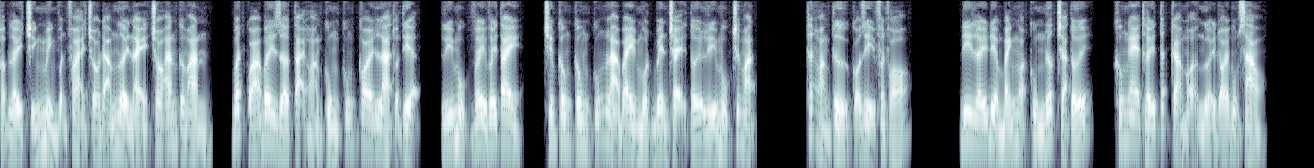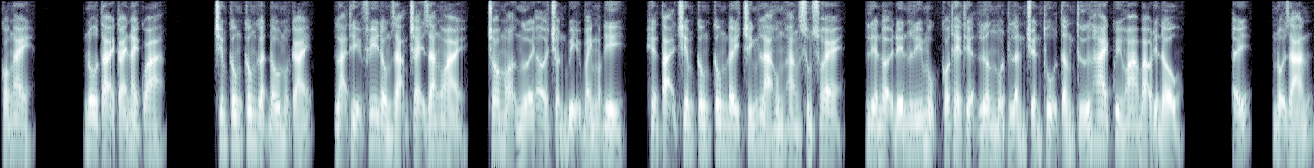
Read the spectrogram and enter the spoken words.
hợp lấy chính mình vẫn phải cho đám người này cho ăn cơm ăn, bất quá bây giờ tại hoàng cung cũng coi là thuận tiện, lý mục vây vây tay, chiêm công công cũng là bay một bên chạy tới lý mục trước mặt. Thất hoàng tử, có gì phân phó? Đi lấy điểm bánh ngọt cùng nước trà tới, không nghe thấy tất cả mọi người đói bụng sao? Có ngay. Nô tài cái này qua. Chiêm công công gật đầu một cái, lại thị phi đồng dạng chạy ra ngoài, cho mọi người ở chuẩn bị bánh ngọt đi hiện tại chiêm công công đây chính là hung hăng xung xoe, liền đợi đến lý mục có thể thiện lương một lần truyền thụ tầng thứ hai quý hoa bảo điện đâu. Ấy, nội gián.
